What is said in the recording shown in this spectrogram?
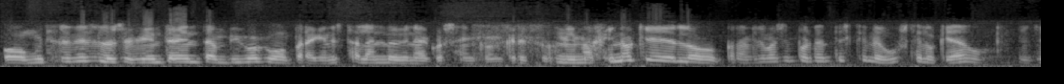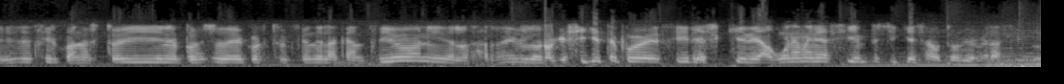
o muchas veces lo suficientemente ambiguo como para que no esté hablando de una cosa en concreto. Me imagino que lo, para mí lo más importante es que me guste lo que hago. Es decir, cuando estoy en el proceso de construcción de la canción y de los arreglos, lo que sí que te puedo decir es que de alguna manera siempre sí que es autobiográfico.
